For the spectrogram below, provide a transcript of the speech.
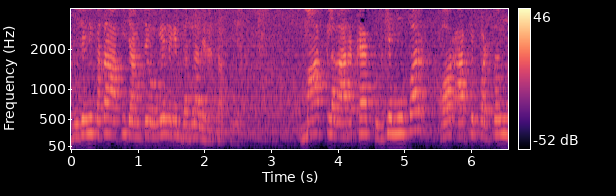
मुझे नहीं पता, आप ही जानते होंगे, लेकिन बदला लेना चाहती है। मास्क लगा रखा है खुद के मुँह पर, और आपके पर्सन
